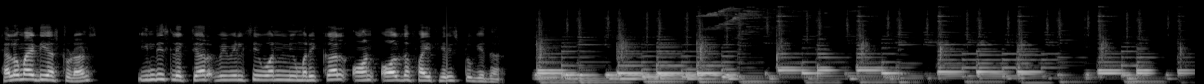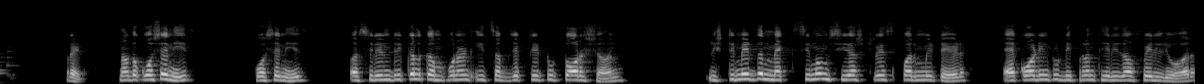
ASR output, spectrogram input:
Hello my dear students. In this lecture we will see one numerical on all the five theories together. Right. Now the question is question is a cylindrical component is subjected to torsion. Estimate the maximum shear stress permitted according to different theories of failure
